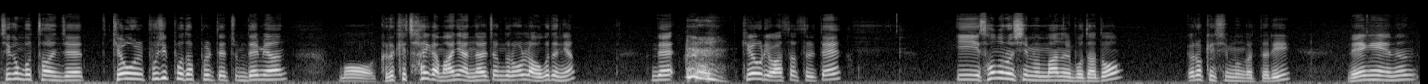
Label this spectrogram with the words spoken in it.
지금부터 이제 겨울 부직포 덮을 때쯤 되면 뭐 그렇게 차이가 많이 안 날 정도로 올라오거든요. 근데 겨울이 왔었을 때 이 손으로 심은 마늘보다도 이렇게 심은 것들이 냉해에는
